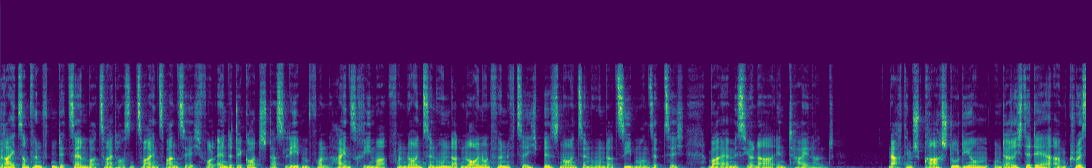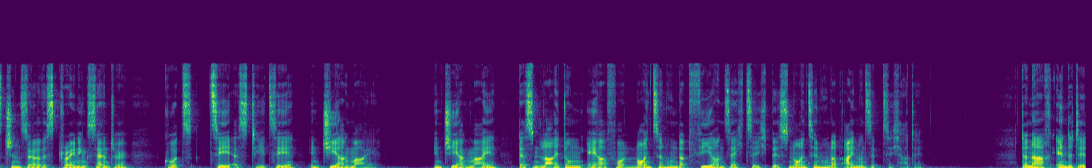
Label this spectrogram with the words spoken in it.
Bereits am 5. Dezember 2022 vollendete Gott das Leben von Heinz Riemer. Von 1959 bis 1977 war er Missionar in Thailand. Nach dem Sprachstudium unterrichtete er am Christian Service Training Center kurz CSTC in Chiang Mai. In Chiang Mai, dessen Leitung er von 1964 bis 1971 hatte. Danach endete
